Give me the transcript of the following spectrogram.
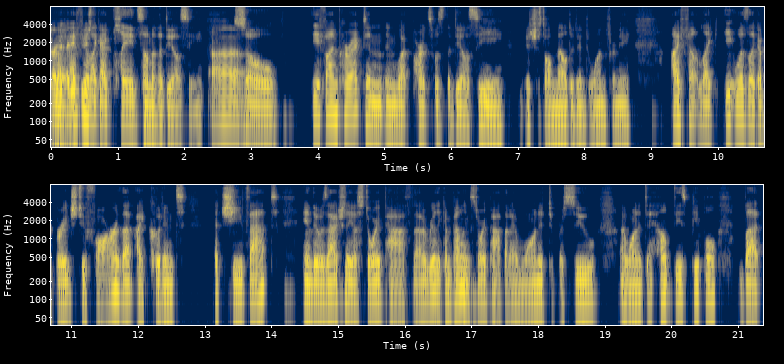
Right, I, didn't feel like I played some of the DLC. Ah. So if I'm correct in, in what parts was the DLC, it's just all melded into one for me. I felt like it was like a bridge too far that I couldn't achieve that. And there was actually a story path that a really compelling story path that I wanted to pursue. I wanted to help these people, but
